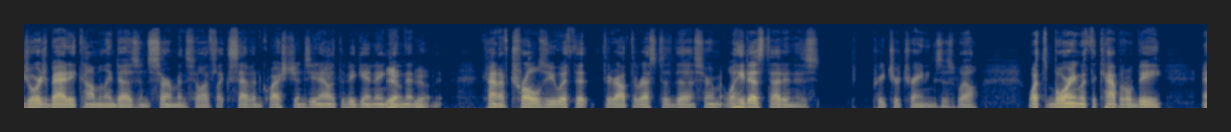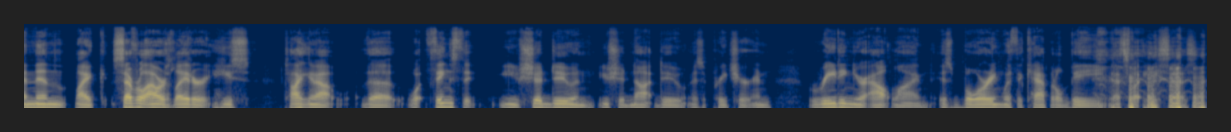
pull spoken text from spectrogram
George Batty commonly does in sermons. He'll have like seven questions, you know, at the beginning, Yep, and then yep. kind of trolls you with it throughout the rest of the sermon. Well, he does that in his preacher trainings as well. What's boring with the capital B? And then like several hours later, he's talking about the what things that you should do and you should not do as a preacher. And reading your outline is boring with a capital B. That's what he says. and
